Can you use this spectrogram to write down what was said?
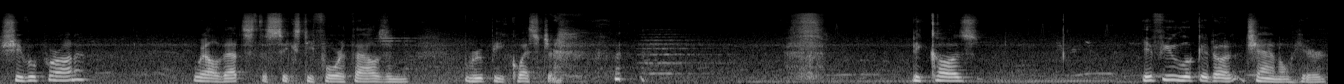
Shiva Purana? Well, that's the 64,000 rupee question. because if you look at our channel here,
